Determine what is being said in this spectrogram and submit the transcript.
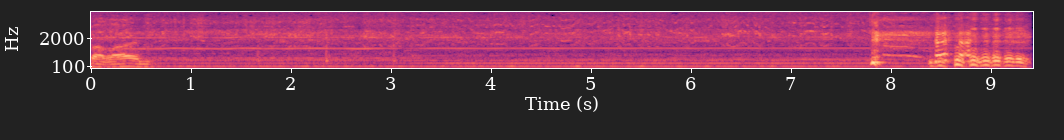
About lime?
